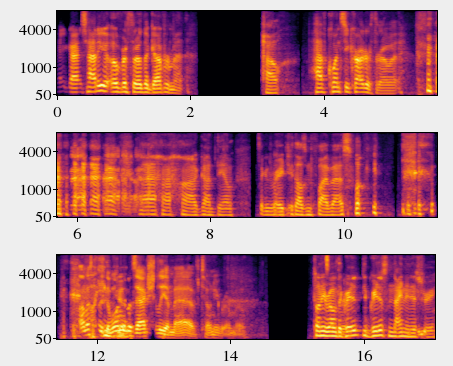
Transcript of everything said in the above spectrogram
Hey guys, how do you overthrow the government? How? Have Quincy Carter throw it. God damn. It's like a very 2005 ass fucking. Honestly, fucking the one that was actually a Mav, Tony Romo. Tony Romo, the true. greatest, the greatest nine in history.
